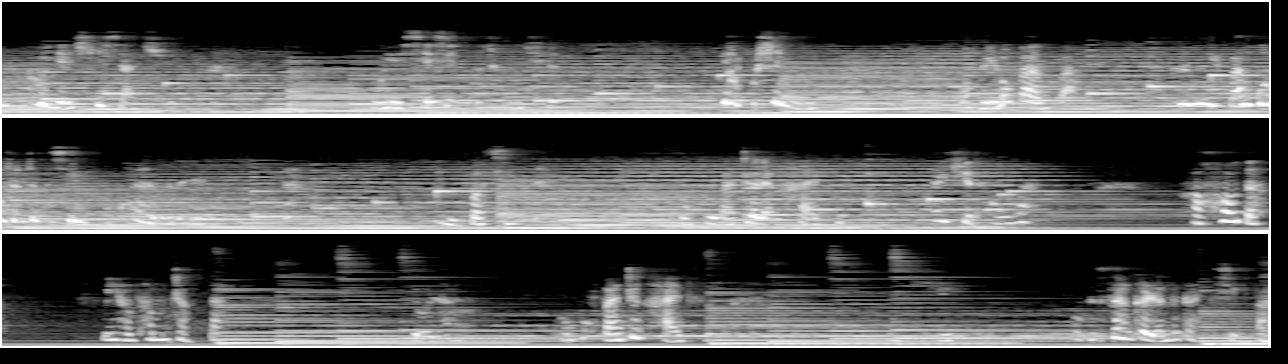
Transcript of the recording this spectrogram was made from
能够延续下去。我也谢谢你的成全。要不是你，我没有办法跟李凡过上这么幸福快乐的日子。你放心，我会把这两个孩子带去台湾，好好的抚养他们长大。有然我不凡这个孩子。三个人的感情吧，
